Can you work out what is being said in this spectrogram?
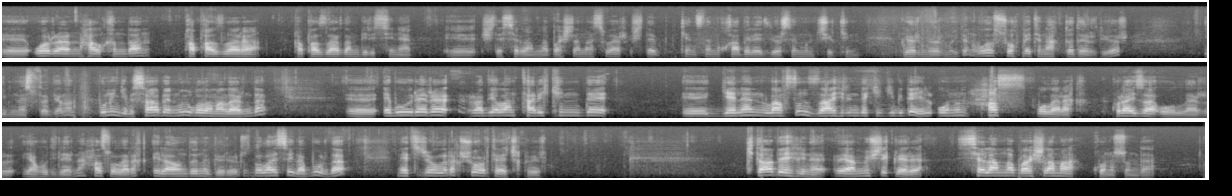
e, oranın halkından papazlara, papazlardan birisine e, işte selamla başlaması var. İşte kendisine mukabele ediliyor, bunu çirkin görmüyor muydun? O sohbetin hakkıdır diyor İbn Mesud radıyallahu. Bunun gibi sahabenin uygulamalarında e, Ebu Hureyre radıyallahu tarikinde e, gelen lafzın zahirindeki gibi değil, onun has olarak Kurayza oğulları Yahudilerine has olarak ele alındığını görüyoruz. Dolayısıyla burada netice olarak şu ortaya çıkıyor. Kitap ehline veya müşriklere selamla başlama konusunda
